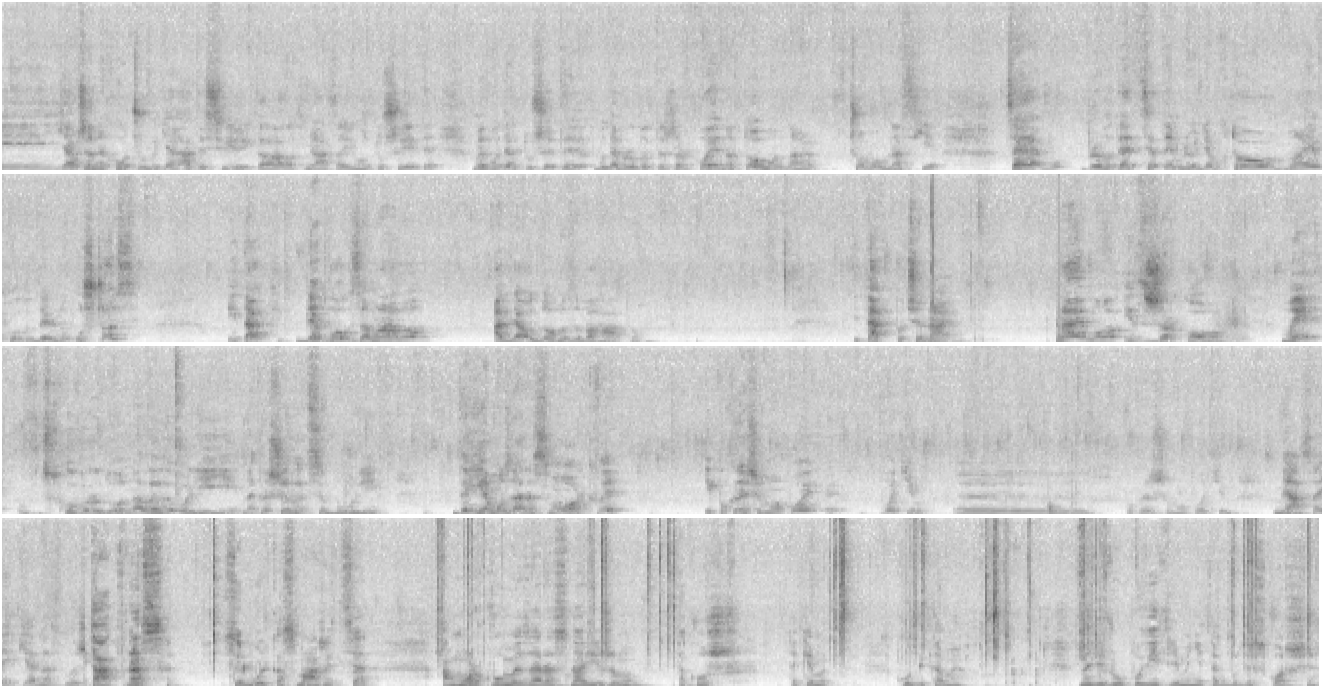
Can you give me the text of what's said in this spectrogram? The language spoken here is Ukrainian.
я вже не хочу витягати свіжий кавалок м'яса його тушити. Ми будемо тушити, будемо робити жаркою на тому, на чому в нас є. Це пригодиться тим людям, хто має в холодильнику щось, і так для двох замало, а для одного забагато. І так починаємо. Починаємо із жаркого. Ми в сковороду налили олії, накришили цибулі, даємо зараз моркви і покришимо е, потім, е, покришимо потім м'ясо, яке нас лежить. Так, в нас цибулька смажиться, а моркву ми зараз наріжемо також такими кубиками. Наріжу в повітрі, мені так буде скорше.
